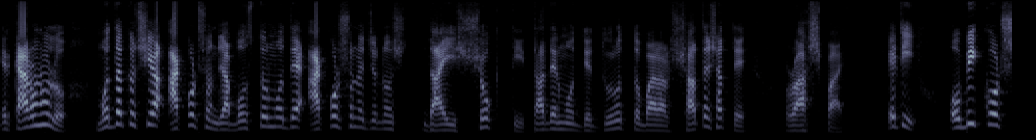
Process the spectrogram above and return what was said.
এর কারণ হলো মধ্যাকর্ষীয় আকর্ষণ যা বস্তুর মধ্যে আকর্ষণের জন্য দায়ী শক্তি, তাদের মধ্যে দূরত্ব বাড়ার সাথে সাথে হ্রাস পায়। এটি অভিকর্ষ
